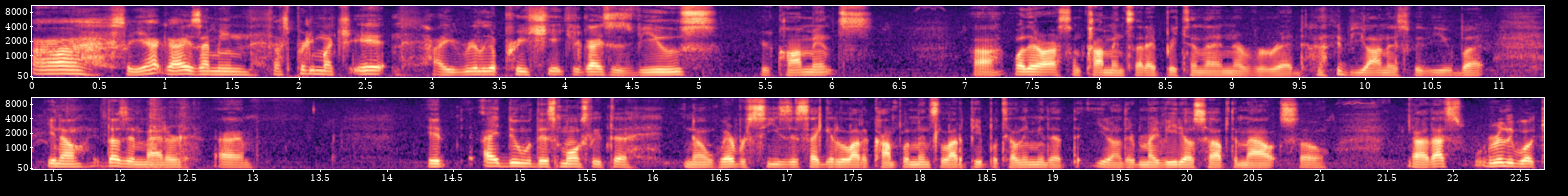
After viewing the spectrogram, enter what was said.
Uh, so yeah guys, I mean that's pretty much it. I really appreciate your guys' views, your comments. Uh, well there are some comments that I pretend that I never read, to be honest with you, but you know, it doesn't matter. Um, it I do this mostly to you know whoever sees this I get a lot of compliments a lot of people telling me that you know my videos help them out. So uh, that's really what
